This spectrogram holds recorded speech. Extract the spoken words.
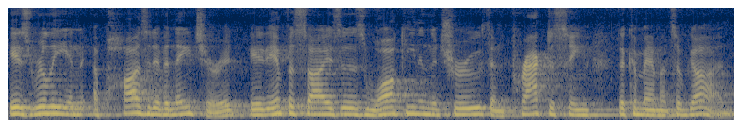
is really in a positive in nature. It, it emphasizes walking in the truth and practicing the commandments of God,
